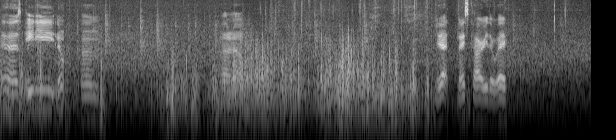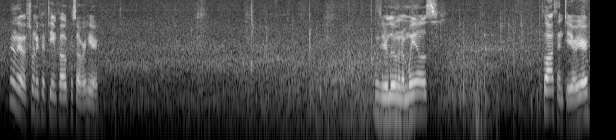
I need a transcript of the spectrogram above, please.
It has 80, no, um, I don't know. Yeah, nice car either way. And we have a 2015 Focus over here. These are your aluminum wheels. Cloth interior.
